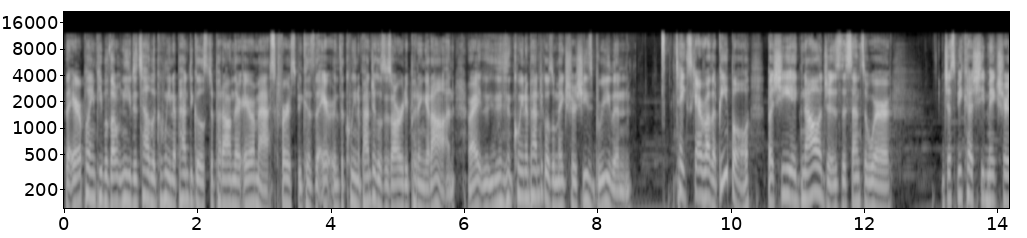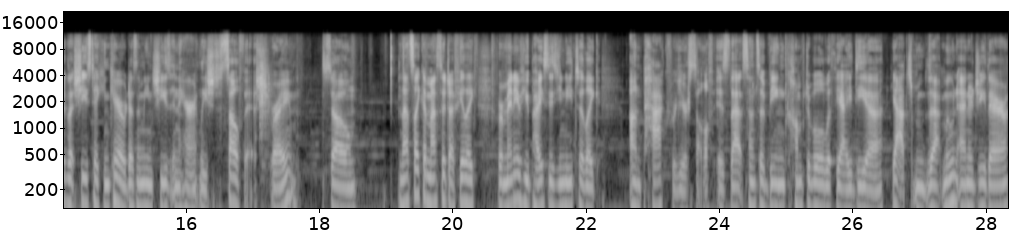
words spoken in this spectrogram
the airplane people don't need to tell the queen of pentacles to put on their air mask first because the air the queen of pentacles is already putting it on right? The queen of pentacles will make sure she's breathing takes care of other people but she acknowledges the sense of where just because she makes sure that she's taken care of doesn't mean she's inherently selfish, right? So that's like a message I feel like for many of you Pisces, you need to like unpack for yourself is that sense of being comfortable with the idea yeah that moon energy there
